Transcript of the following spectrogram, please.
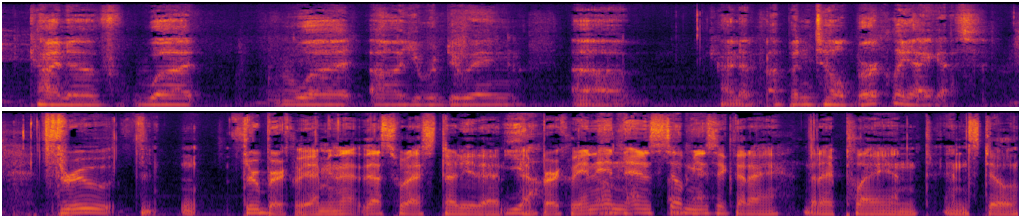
kind of what what uh, you were doing um kind of up until Berklee, I guess. through th- through Berklee. I mean, that, that's what I studied at, Yeah. at Berklee, and, and, Okay. and it's still Okay. music that I that I play and and still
